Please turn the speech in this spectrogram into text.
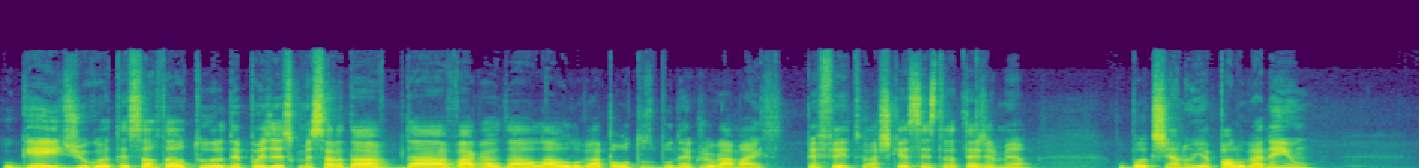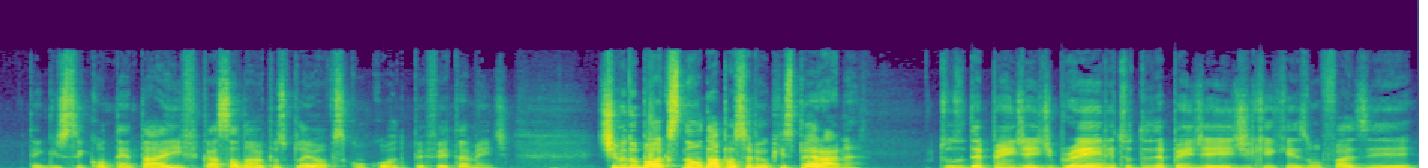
o Gage jogou até certa altura, depois eles começaram a dar, dar vaga, dar lá o lugar para outros bonecos jogar mais. Perfeito. Acho que essa é a estratégia mesmo. O Bucks já não ia para lugar nenhum. Tem que se contentar aí e ficar saudável para os playoffs. Concordo perfeitamente. Time do Bucks não dá para saber o que esperar, né? Tudo depende aí de Brady, tudo depende aí de o que, que eles vão fazer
